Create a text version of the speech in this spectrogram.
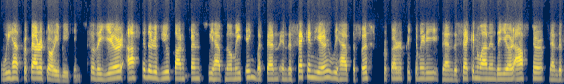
we have preparatory meetings. So the year after the review conference, we have no meeting, but then in the second year, we have the first preparatory committee, then the second one in the year after, then the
